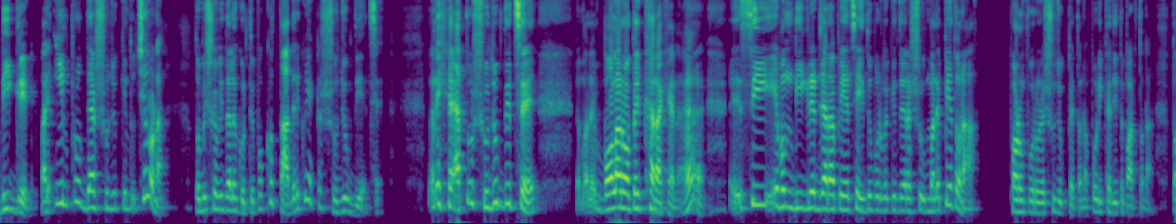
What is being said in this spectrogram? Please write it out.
ডি গ্রেড মানে ইমপ্রুভ দেওয়ার সুযোগ কিন্তু ছিল না। তো বিশ্ববিদ্যালয় কর্তৃপক্ষ তাদেরকেও একটা সুযোগ দিয়েছে। মানে এত সুযোগ দিচ্ছে মানে বলার অপেক্ষা রাখে না হ্যাঁ? সি এবং ডি গ্রেড যারা পেয়েছে, ইতিপূর্বে কিন্তু এরা মানে পেত না। ফর্ম পূরণের সুযোগ পেত না, পরীক্ষা দিতে পারতো না। তো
